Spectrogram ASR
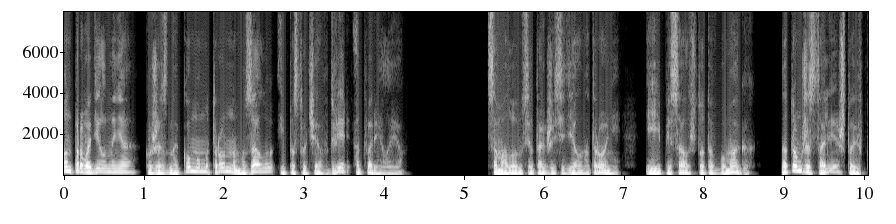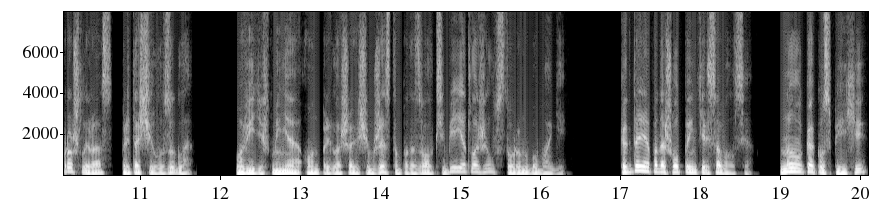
Он проводил меня к уже знакомому тронному залу и, постучав в дверь, отворил ее. Самолон все так же сидел на троне и писал что-то в бумагах, на том же столе, что и в прошлый раз, притащил из угла. Увидев меня, он приглашающим жестом подозвал к себе и отложил в сторону бумаги. Когда я подошел, поинтересовался. «Ну, как успехи?»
